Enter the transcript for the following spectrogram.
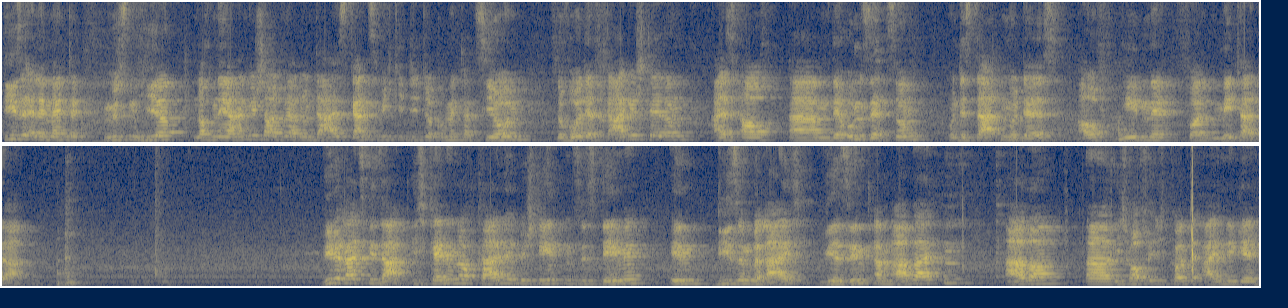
Diese Elemente müssen hier noch näher angeschaut werden und da ist ganz wichtig die Dokumentation sowohl der Fragestellung als auch ähm, der Umsetzung und des Datenmodells auf Ebene von Metadaten. Wie bereits gesagt, ich kenne noch keine bestehenden Systeme in diesem Bereich. Wir sind am Arbeiten, aber äh, ich hoffe, ich konnte einige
